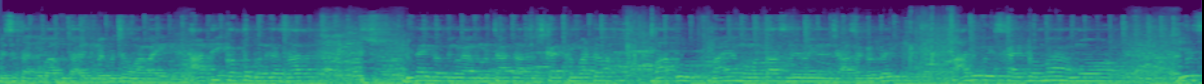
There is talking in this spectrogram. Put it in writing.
व्यस्तताको बावजुद आयोजन भएको छ उहाँलाई आर्थिक कर्तव्यका साथ विदाय गरिदिनुको लागि अनुरोध चाहन्छु आज यस कार्यक्रमबाट उहाँको माया ममता सधैँ रहन्छ आशा गर्दै आजको यस कार्यक्रममा म यस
